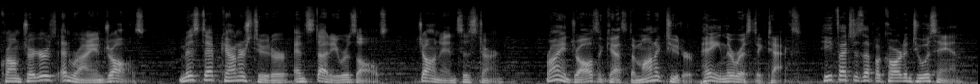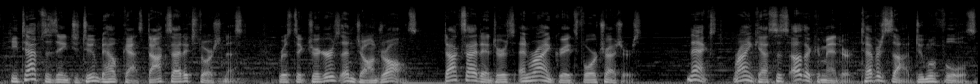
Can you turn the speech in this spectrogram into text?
Kraum triggers and Ryan draws. Misstep counters Tutor, and Study resolves. John ends his turn. Ryan draws and casts Demonic Tutor, paying the Rhystic tax. He fetches up a card into his hand. He taps his Ancient Tomb to help cast Dockside Extortionist. Rhystic triggers and John draws. Dockside enters and Ryan creates 4 treasures. Next, Ryan casts his other commander, Tevesh Szat, Doom of Fools.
